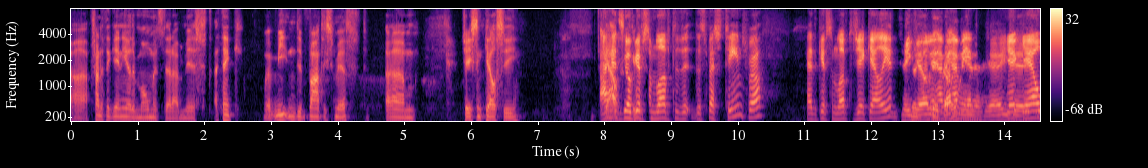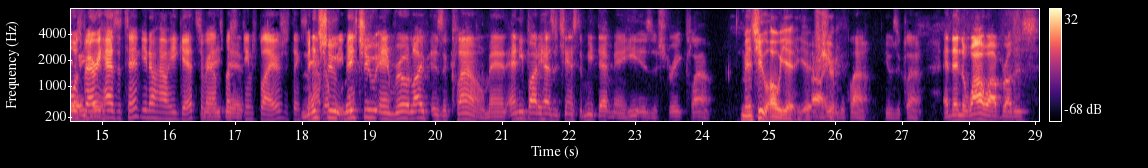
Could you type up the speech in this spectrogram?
uh, I'm trying to think of any other moments that I missed. I think meeting DeVonta Smith, um, Jason Kelce. I had to go Dallas give some love to the, the special teams, bro. Had to give some love to Jake Elliott. Jake Elliott. I mean- I mean, had a- yeah, Yeah, did. Gail Yeah, was very did. hesitant. You know how he gets Yeah, around he special did. teams players. Thinks they're not real Minshew. Minshew in real life is a clown, man. Anybody has a chance to meet that man, he is a straight clown. Minshew. Oh yeah, yeah, Oh, for he sure. was a clown. He was a clown. And then the Wawa brothers,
